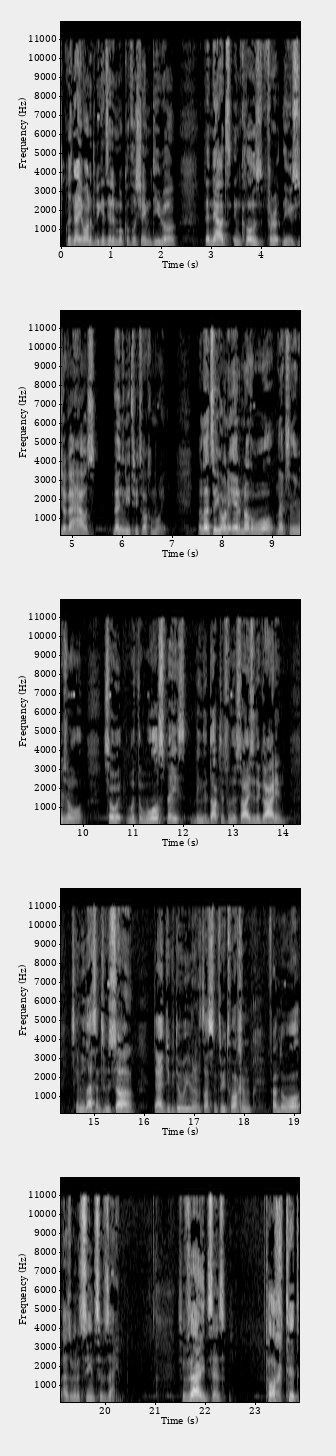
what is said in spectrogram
because now you want it to be considered mukul for shem dira, then now it's enclosed for the usage of a house, then you need three tvachim away. But let's say you want to add another wall next to the original wall. So with the wall space being deducted from the size of the garden, it's going to be less than two saw that you could do even if it's less than three tvachim from the wall, as we're going to see in Siv Zayin. Siv Zayin says, Toch tit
